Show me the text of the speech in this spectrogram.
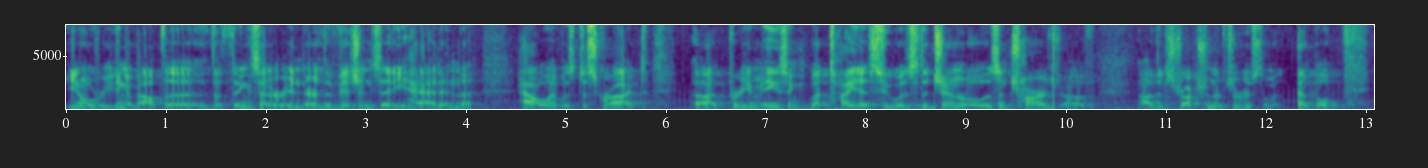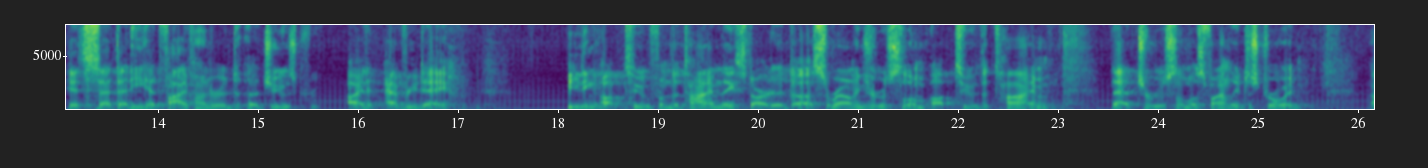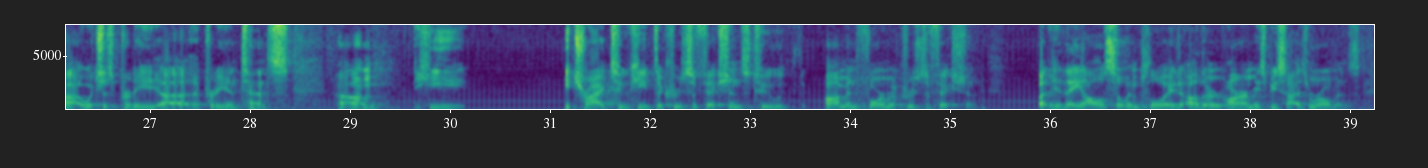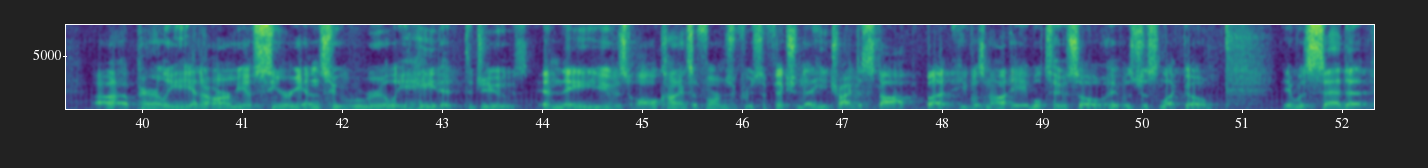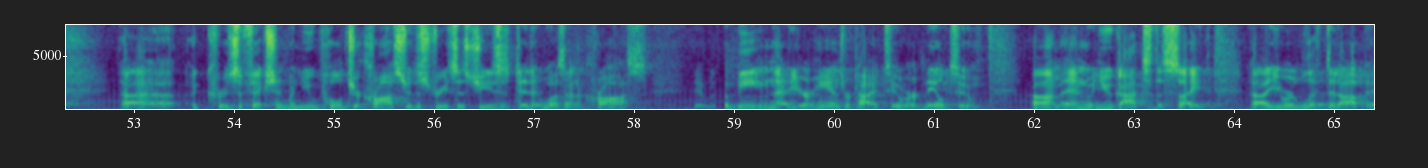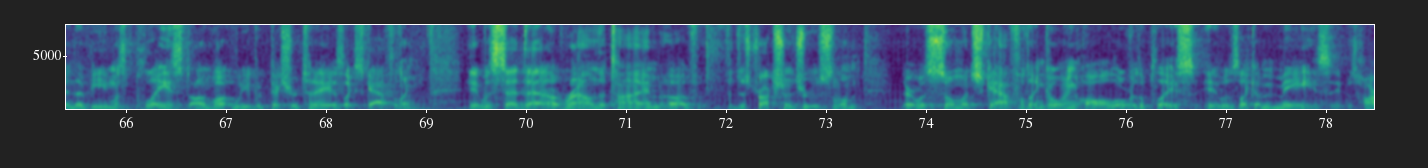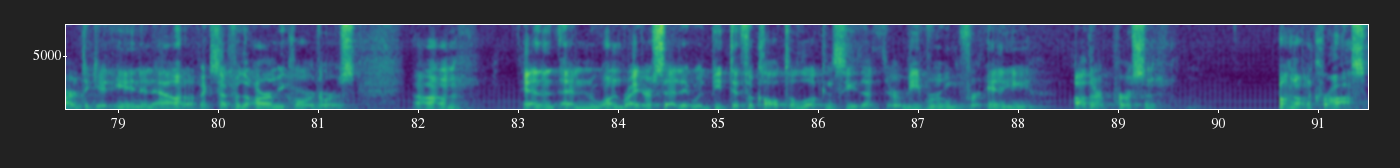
you know, reading about the the things that are in there, the visions that he had, and the how it was described. Uh, pretty amazing. But Titus, who was the general, was in charge of uh, the destruction of Jerusalem and the temple. It said that he had 500 uh, Jews crucified every day, leading up to from the time they started uh, surrounding Jerusalem up to the time that Jerusalem was finally destroyed, uh, which is pretty uh, pretty intense. Um, he he tried to keep the crucifixions to the common form of crucifixion, but they also employed other armies besides Romans. Uh, apparently, he had an army of Syrians who really hated the Jews, and they used all kinds of forms of crucifixion that he tried to stop, but he was not able to, so it was just let go. It was said that uh, a crucifixion, when you pulled your cross through the streets as Jesus did, it wasn't a cross. It was a beam that your hands were tied to or nailed to. Um, and when you got to the site, uh, you were lifted up and the beam was placed on what we would picture today as like scaffolding. It was said that around the time of the destruction of Jerusalem, there was so much scaffolding going all over the place. It was like a maze. It was hard to get in and out of, except for the army corridors. Um, and, and one writer said it would be difficult to look and see that there would be room for any other person hung on the cross.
